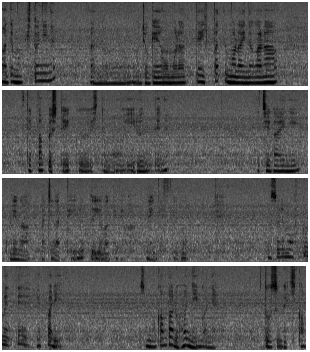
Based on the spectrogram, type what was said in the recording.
まあでも人にねあのー、助言をもらって引っ張ってもらいながらステップアップしていく人もいるんでね。一概にこれが間違っているというわけではないんですけど。それも含めてやっぱりその頑張る本人がねどうすべきかは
